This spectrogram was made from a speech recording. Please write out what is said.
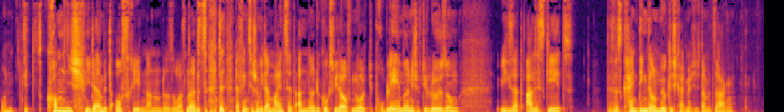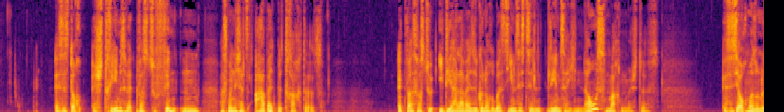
Und jetzt komm nicht wieder mit Ausreden an oder sowas. Ne? Das, das, da fängt ja schon wieder Mindset an. Ne? Du guckst wieder auf nur die Probleme, nicht auf die Lösung. Wie gesagt, alles geht. Das ist kein Ding der Unmöglichkeit, möchte ich damit sagen. Es ist doch erstrebenswert, etwas zu finden, was man nicht als Arbeit betrachtet. Etwas, was du idealerweise sogar noch über 67 Lebensjahr hinaus machen möchtest es ist ja auch mal so eine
